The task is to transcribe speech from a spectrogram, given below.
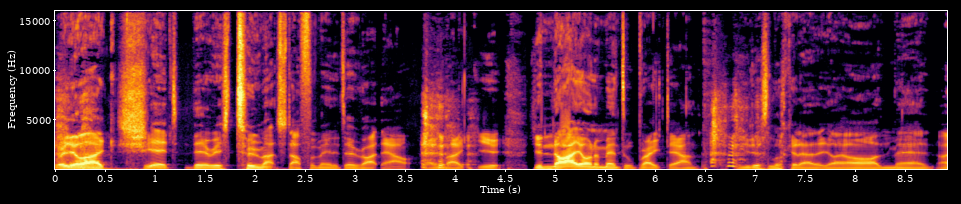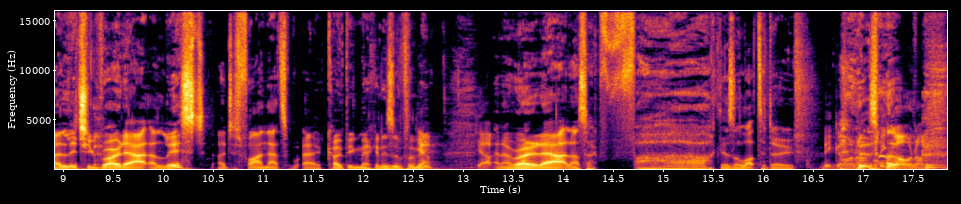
where you're like, shit, there is too much stuff for me to do right now, and like you, you're nigh on a mental breakdown. You're just looking at it, you're like, oh man. I literally wrote out a list. I just find that's a coping mechanism for me, Yep. Yep. and I wrote it out, and I was like, fuck, there's a lot to do. Bit going on. Bit going on.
